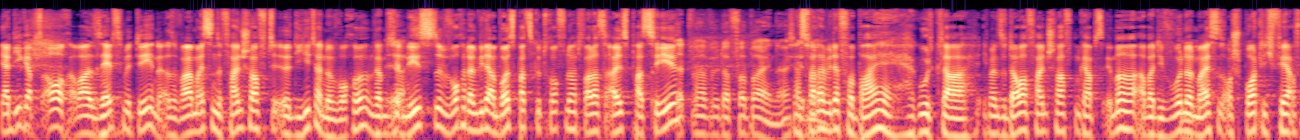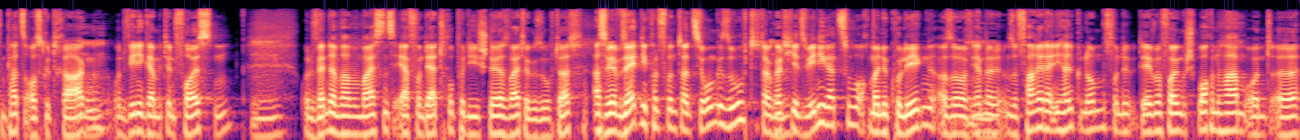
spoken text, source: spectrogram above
Ja, die gab's auch, aber selbst mit denen, also war meistens eine Feindschaft, äh, die hielt dann eine Woche und wenn man sich Ja. am nächste Woche dann wieder am Bolzplatz getroffen hat, war das alles passé. Das war wieder vorbei. Ne? Das war dann wieder vorbei. Ja gut, klar. Ich meine, so Dauerfeindschaften gab's immer, aber die wurden dann meistens auch sportlich fair auf dem Platz ausgetragen und weniger mit den Fäusten. Und wenn, dann waren wir meistens eher von der Truppe, die schnell das weitergesucht hat. Also wir haben selten die Konfrontation gesucht, da gehörte ich jetzt weniger zu, auch meine Kollegen. Also wir haben dann unsere Fahrräder in die Hand genommen, von der wir vorhin gesprochen haben und äh, waren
